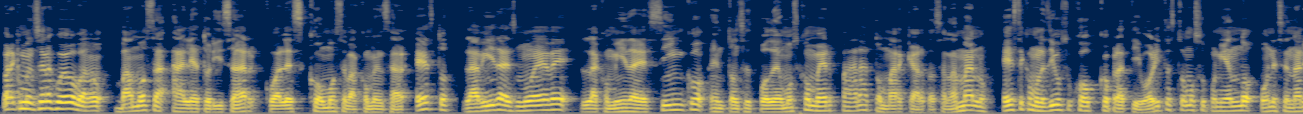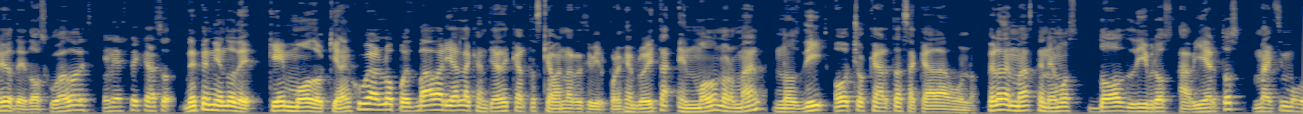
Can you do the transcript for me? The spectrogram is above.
Para comenzar el juego vamos a aleatorizar cuál es cómo se va a comenzar esto. La vida es 9, la comida es 5, entonces podemos comer para tomar cartas a la mano. Este como les digo es un juego cooperativo. Ahorita estamos suponiendo un escenario de dos jugadores. En este caso, dependiendo de qué modo quieran jugarlo, pues va a variar la cantidad de cartas que van a recibir. Por ejemplo, ahorita en modo normal nos di 8 cartas a cada uno. Pero además tenemos dos libros abiertos. Máximo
